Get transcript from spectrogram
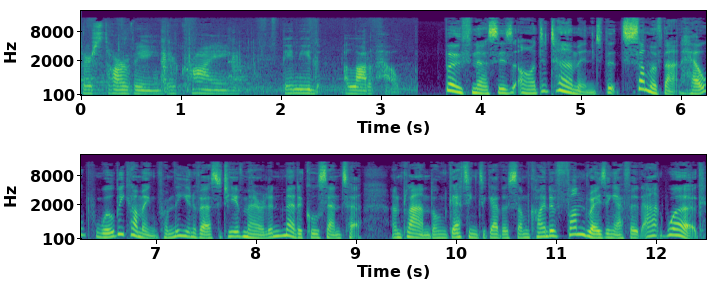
They're starving, they're crying, they need a lot of help. Both nurses are determined that some of that help will be coming from the University of Maryland Medical Center and planned on getting together some kind of fundraising effort at work.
